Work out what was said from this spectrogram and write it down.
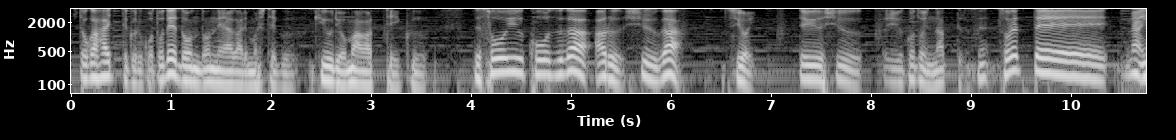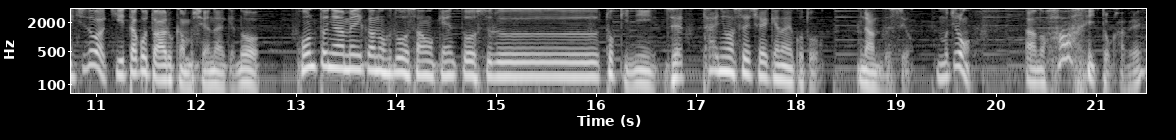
人が入ってくることでどんどん値上がりもしていく。給料も上がっていく。でそういう構図がある州が強い。っていう州いうことになってるんですね。それってな一度は聞いたことあるかもしれないけど本当にアメリカの不動産を検討する時に絶対に忘れちゃいけないことなんですよ。もちろんあのハワイとかね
